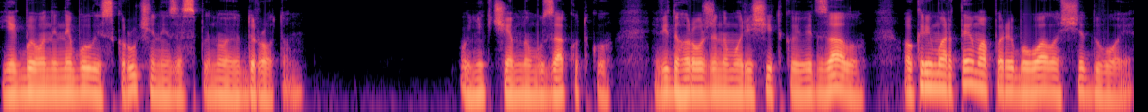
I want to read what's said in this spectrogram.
якби вони не були скручені за спиною дротом. У нікчемному закутку, відгороженому рішіткою від залу, окрім Артема, перебувало ще двоє.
